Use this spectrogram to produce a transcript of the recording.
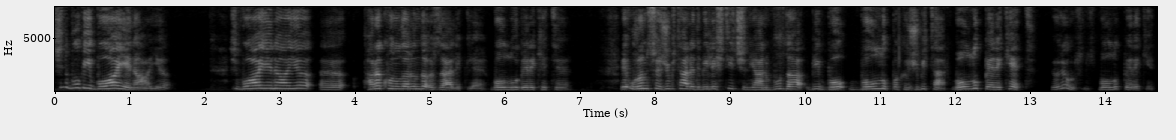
Şimdi bu bir boğa yeni ayı. Şimdi boğa yeni ayı para konularında özellikle bolluğu, bereketi ve Uranüs ve Jüpiter'le de birleştiği için yani burada bir bol, bolluk bakın Jüpiter, bolluk, bereket. Görüyor musunuz? Bolluk, bereket.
